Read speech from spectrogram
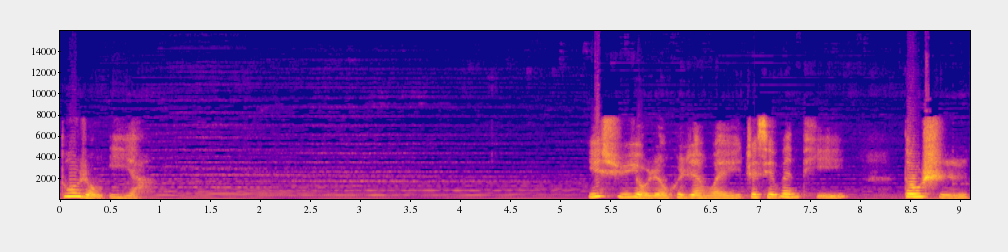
多容易呀！也许有人会认为这些问题都是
